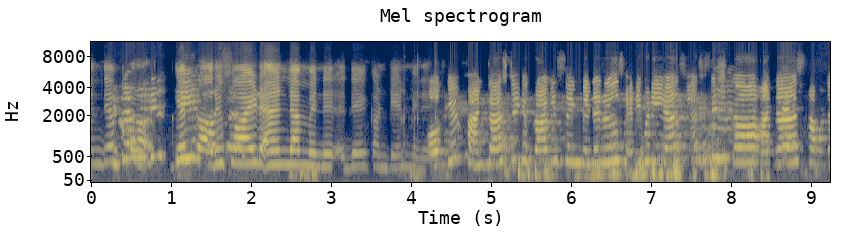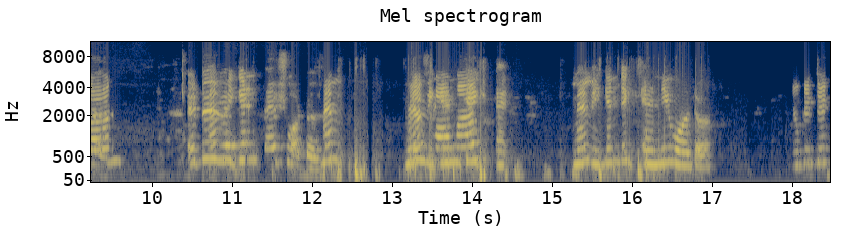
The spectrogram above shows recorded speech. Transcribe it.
and they're, they're purified and uh, they're they contain minerals. Okay, fantastic. Ibrahim is saying minerals. Anybody else? Yes, Fishka, Anas, Hamdan. It is we can fresh water. Ma'am, ma'am, Yes, we can Mohammed. take a- ma'am, we can take any water. You can take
